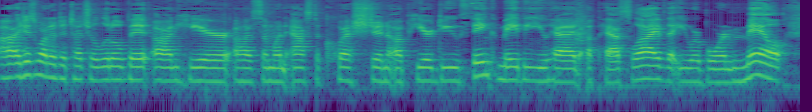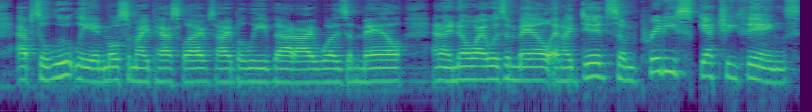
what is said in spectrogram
Uh, I just wanted to touch a little bit on here. Uh, someone asked a question up here. Do you think maybe you had a past life that you were born male? Absolutely. In most of my past lives, I believe that I was a male, and I know I was a male, and I did some pretty sketchy things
